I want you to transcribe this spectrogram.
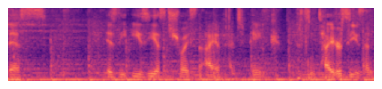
This is the easiest choice that I have had to make this entire season.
